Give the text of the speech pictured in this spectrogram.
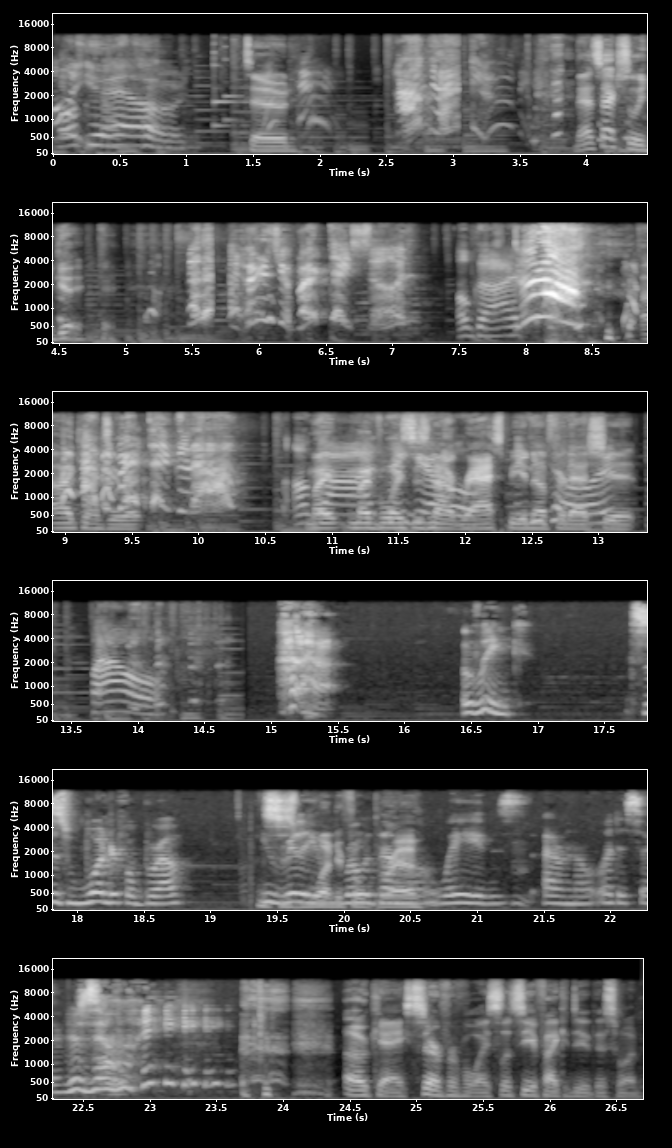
Oh yeah. Dude. That's actually good. Oh god. I can't do it. Oh, My god. my voice Thank is not raspy Thank enough for that Toad. shit. Wow. Link, this is wonderful, bro. You This is really wonderful, rode bro. them waves. I don't know what is does surfer sound like. Okay, surfer voice. Let's see if I can do this one.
